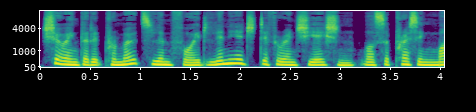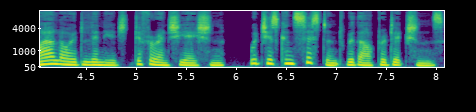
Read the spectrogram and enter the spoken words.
showing that it promotes lymphoid lineage differentiation while suppressing myeloid lineage differentiation, which is consistent with our predictions.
